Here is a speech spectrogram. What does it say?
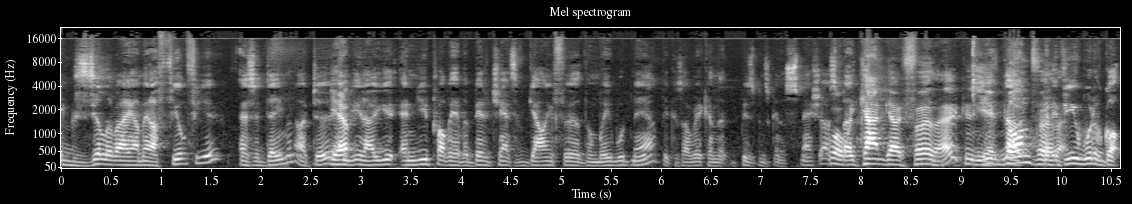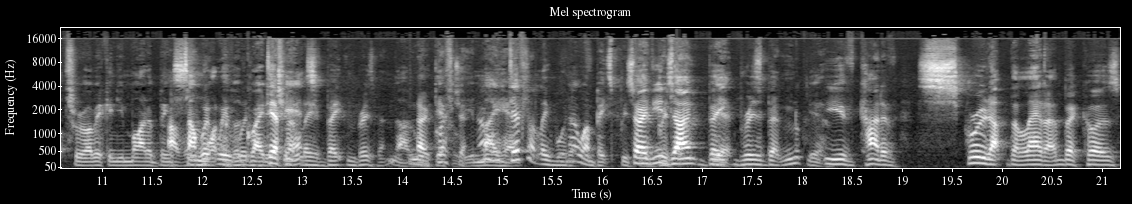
exhilarating. I mean, I feel for you as a demon. I do. Yep. And, you know, you and you probably have a better chance of going further than we would now because I reckon that Brisbane's going to smash us. Well, but- we can't go further eh? because yeah, you've no, gone But further. if you would have got through, I reckon you might have been Oh, we- somewhat we, of a would greater definitely chance. have beaten Brisbane. No, No, we question. definitely- you No, we have. definitely would. No one beats Brisbane So if you Brisbane. don't beat Yeah. Brisbane, Yeah. you've kind of screwed up the ladder because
